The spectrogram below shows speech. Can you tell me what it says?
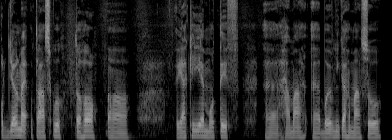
oddělme otázku toho, jaký je motiv Hama, bojovníka Hamasu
